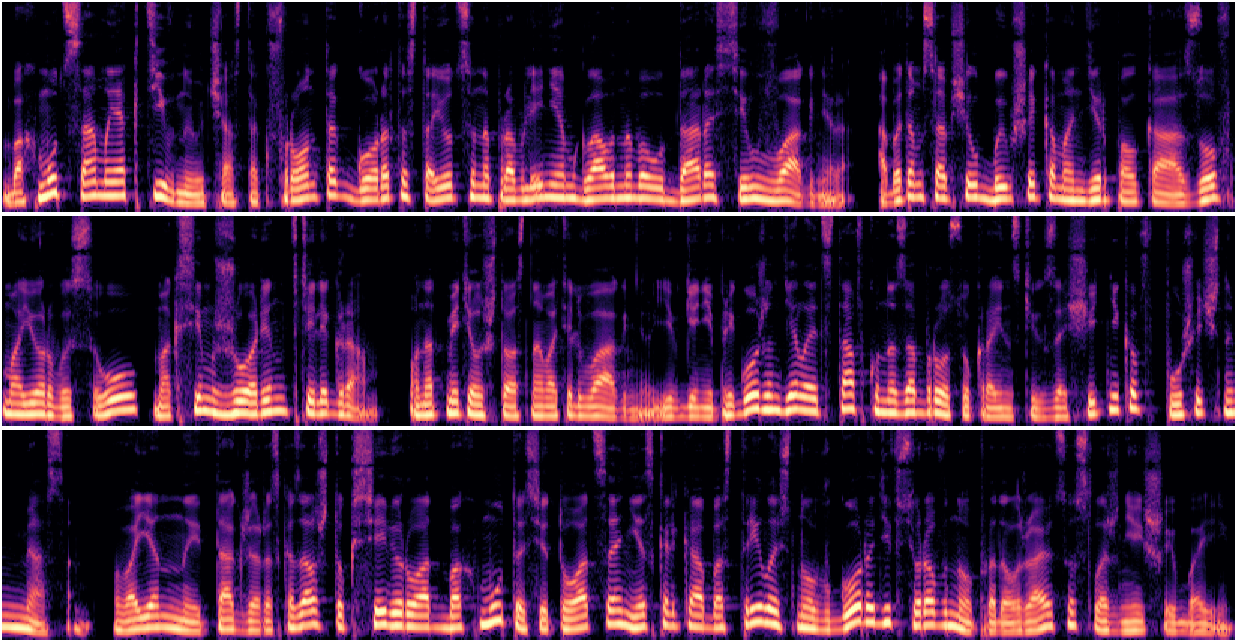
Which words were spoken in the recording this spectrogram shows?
Бахмут – самый активный участок фронта, город остается направлением главного удара сил Вагнера. Об этом сообщил бывший командир полка Азов, майор ВСУ Максим Жорин в Телеграм. Он отметил, что основатель Вагнер Евгений Пригожин делает ставку на заброс украинских защитников пушечным мясом. Военный также рассказал, что к северу от Бахмута ситуация несколько обострилась, но в городе все равно продолжаются сложнейшие бои.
